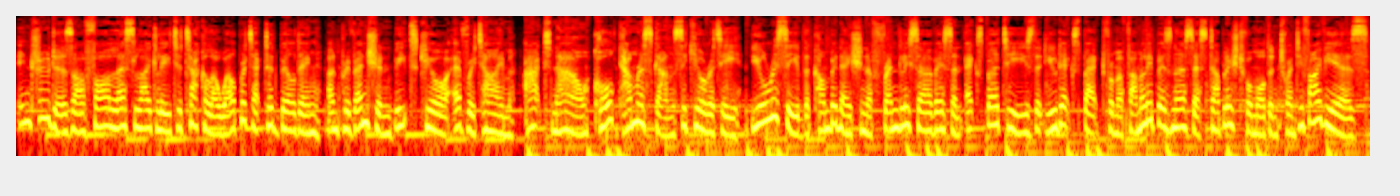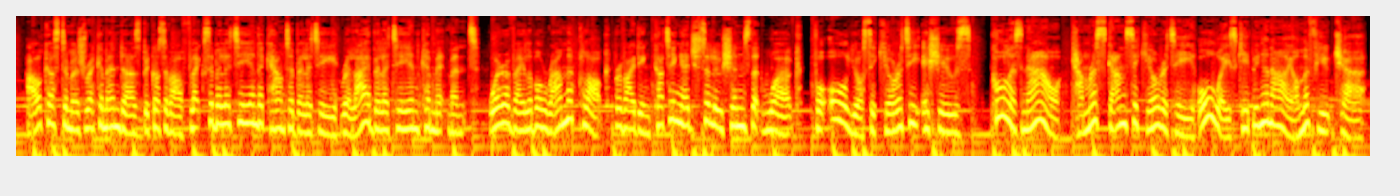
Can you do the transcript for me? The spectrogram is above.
Intruders are far less likely to tackle a well protected building, and prevention beats cure every time. Act now. Call Camrascan Security. You'll receive the combination of friendly service and expertise that you'd expect from a family business established for more than 25 years. Our customers recommend us because of our flexibility and accountability, reliability and commitment. We're available round the clock, providing cutting edge solutions that work for all your security issues. Call us now. Camrascan Security, always keeping an eye on the future.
